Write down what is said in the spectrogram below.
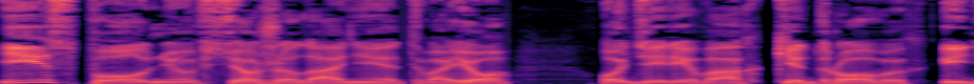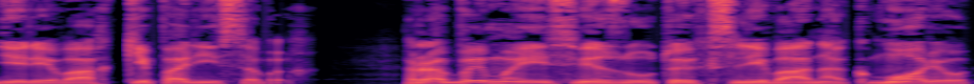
и исполню все желание твое о деревах кедровых и деревах кипарисовых. Рабы мои свезут их с Ливана к морю,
